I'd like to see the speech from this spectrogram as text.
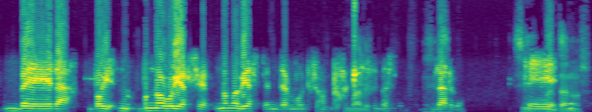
Verá, voy, no voy a ser, no me voy a extender mucho porque Vale. es largo. Sí, Eh, cuéntanos.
